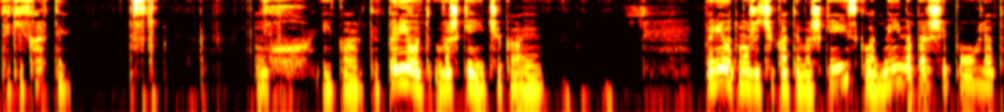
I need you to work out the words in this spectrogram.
Такі карти. Ох, і карти. Період важкий чекає. Період може чекати важкий, складний на перший погляд.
